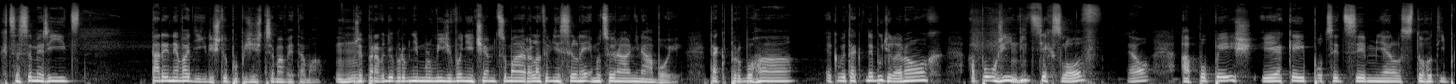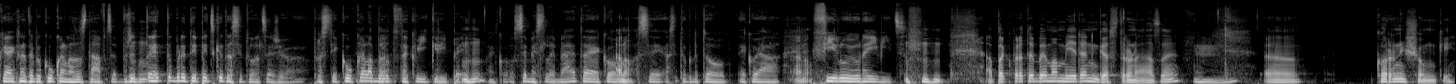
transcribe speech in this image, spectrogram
chce se mi říct, tady nevadí, když to popíšeš třema větama. Mhm. Že pravděpodobně mluvíš o něčem, co má relativně silný emocionální náboj. Tak pro boha, jakoby tak nebuď lenoch a použij Mhm. víc těch slov, Jo? A popiš, jaký pocit si měl z toho týpka, jak na tebe koukal na zastávce. Protože mm-hmm. to, je, to bude typicky ta situace, že jo. Prostě koukala, bylo to takový creepy. Mm-hmm. Jako, si myslím, ne? To je jako ano. asi, asi to, kde to jako já ano. feeluju nejvíc. A pak pro tebe mám jeden gastronázev. Mm-hmm. Uh, kornišonky.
